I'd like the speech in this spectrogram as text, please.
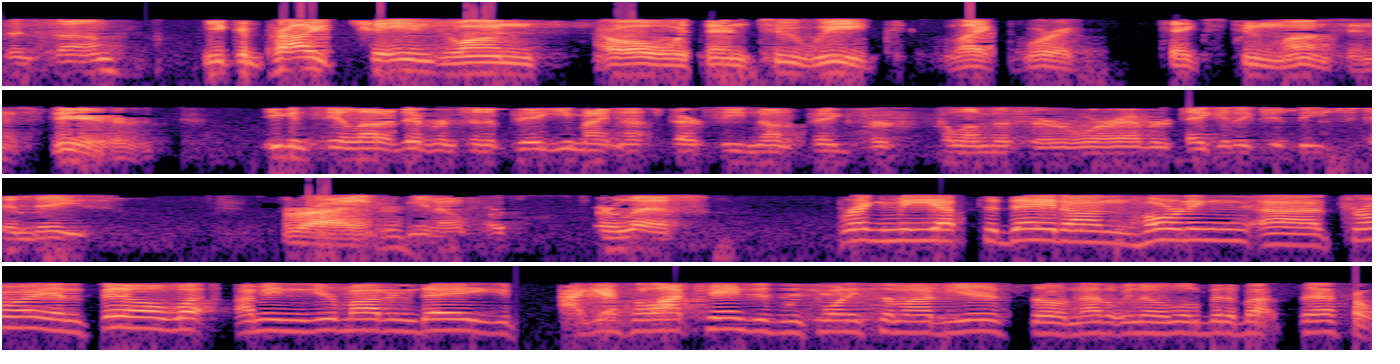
than some. You can probably change one oh within two weeks, like where it takes two months in a steer. you can see a lot of difference in a pig. You might not start feeding on a pig for Columbus or wherever. Take it, it could be ten days, Right. you know, or, or less. Bring me up to date on Hornung, uh, Troy and Phil. What I mean, your modern day. I guess a lot changes in twenty some odd years. So now that we know a little bit about Seth, uh,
